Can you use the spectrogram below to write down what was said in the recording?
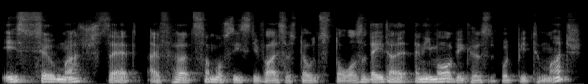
is so much that I've heard some of these devices don't store the data anymore because it would be too much.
